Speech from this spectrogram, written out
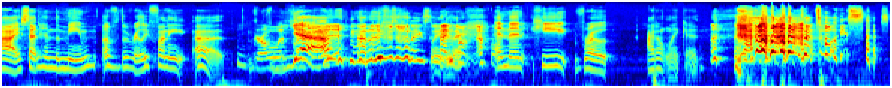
I sent him the meme of the really funny uh, girl with yeah, I don't even know how to explain I it. either. don't know. And then he wrote, "I don't like it." That's all he says.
